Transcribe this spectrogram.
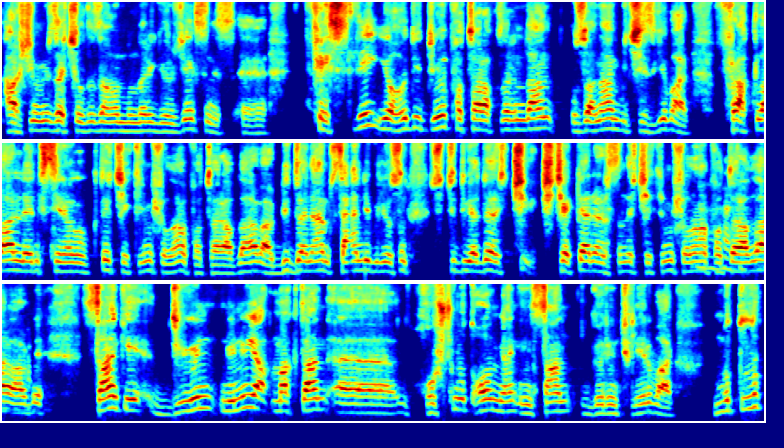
arşivimiz açıldığı zaman bunları göreceksiniz. E, fesli Yahudi düğün fotoğraflarından uzanan bir çizgi var. Fraklarla sinagogda çekilmiş olan fotoğraflar var. Bir dönem sen de biliyorsun stüdyoda çiçekler arasında çekilmiş olan fotoğraflar var. Bir, sanki düğününü yapmaktan e, hoşnut olmayan insan görüntüleri var. Mutluluk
